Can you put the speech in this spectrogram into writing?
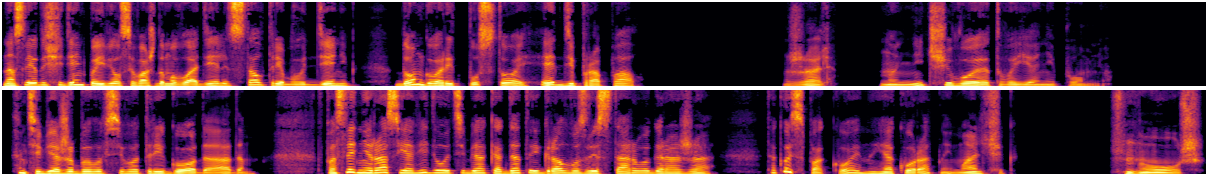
На следующий день появился ваш домовладелец, стал требовать денег. Дом, говорит, пустой, Эдди пропал. Жаль, но ничего этого я не помню. Тебе же было всего три года, Адам. В последний раз я видела тебя, когда ты играл возле старого гаража. Такой спокойный и аккуратный мальчик. Ну уж.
